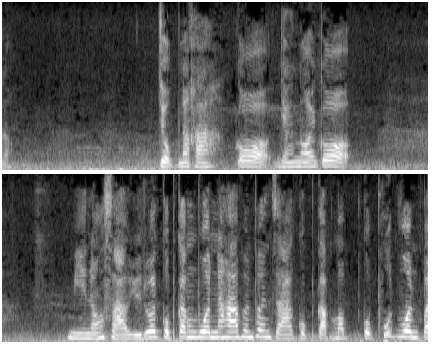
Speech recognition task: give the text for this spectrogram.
หรอ จบนะคะ ก็อย่างน้อยก็ มีน้องสาวอยู่ด้วยกบกังวลนะคะ เพื่อนๆจ๋ากบกลับมากบพูดวนไป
